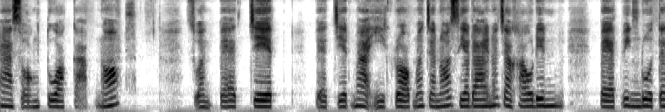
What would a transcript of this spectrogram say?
ห้าสองตัวกลับเนาะส่วนแปดเจ็ดแปดเจ็ดมาอีกรอบเนาะจะเนาะเสียดายเนาะจะเข้าเด่นแปดวิ่งรูดแต่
